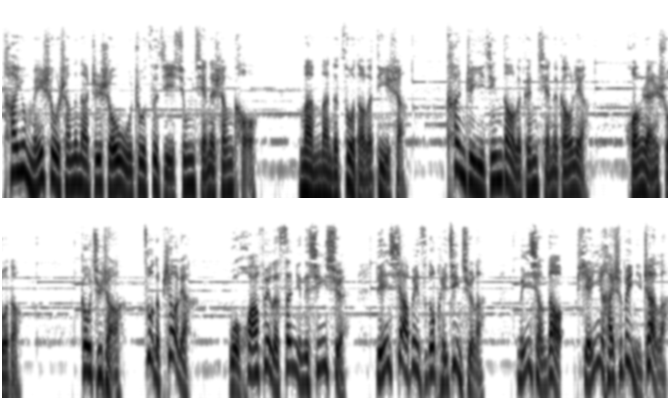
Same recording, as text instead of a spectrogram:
他用没受伤的那只手捂住自己胸前的伤口，慢慢的坐到了地上，看着已经到了跟前的高亮，黄然说道：“高局长做的漂亮，我花费了三年的心血，连下辈子都赔进去了，没想到便宜还是被你占了。”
